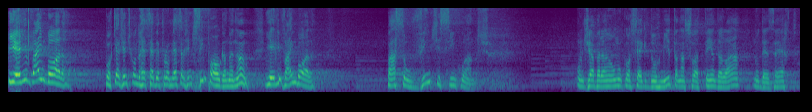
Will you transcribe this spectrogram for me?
E ele vai embora. Porque a gente, quando recebe a promessa, a gente se empolga, não é não? E ele vai embora. Passam 25 anos. Onde Abraão não consegue dormir, está na sua tenda lá no deserto.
